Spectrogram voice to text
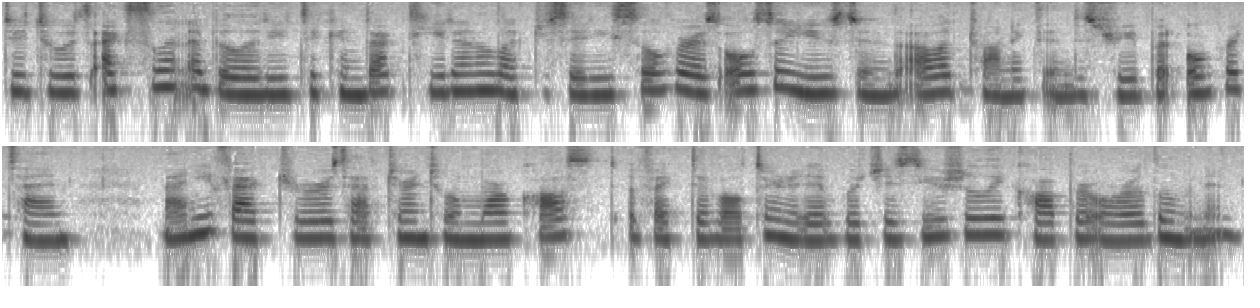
Due to its excellent ability to conduct heat and electricity, silver is also used in the electronics industry, but over time, manufacturers have turned to a more cost-effective alternative, which is usually copper or aluminum.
